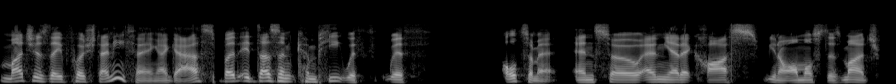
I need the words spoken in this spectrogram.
much as they've pushed anything, I guess, but it doesn't compete with with Ultimate, and so and yet it costs you know almost as much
